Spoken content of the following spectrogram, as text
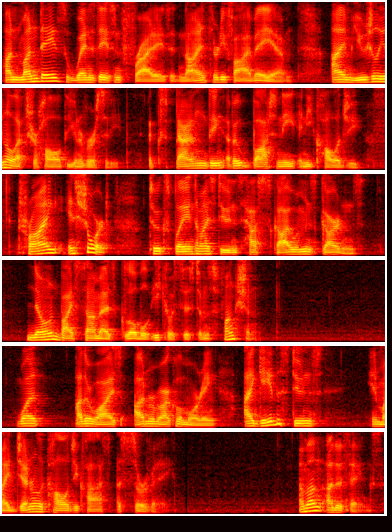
On Mondays, Wednesdays, and Fridays at 9:35 a.m., I am usually in a lecture hall at the university, expounding about botany and ecology, trying, in short, to explain to my students how Sky Women's gardens, known by some as global ecosystems, function. One otherwise unremarkable morning, I gave the students in my general ecology class a survey. Among other things,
